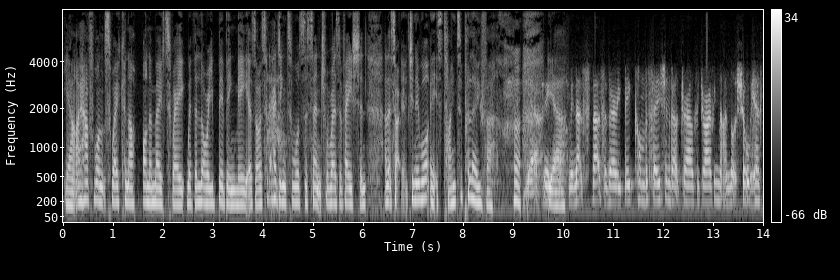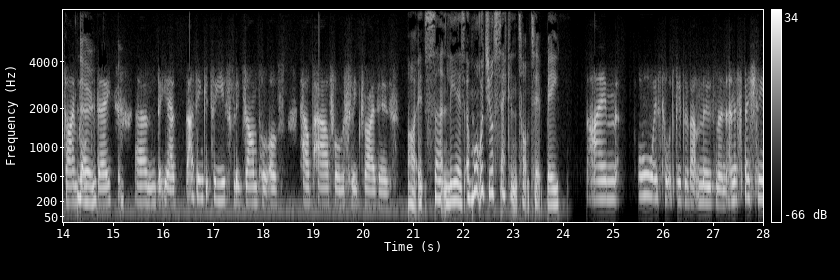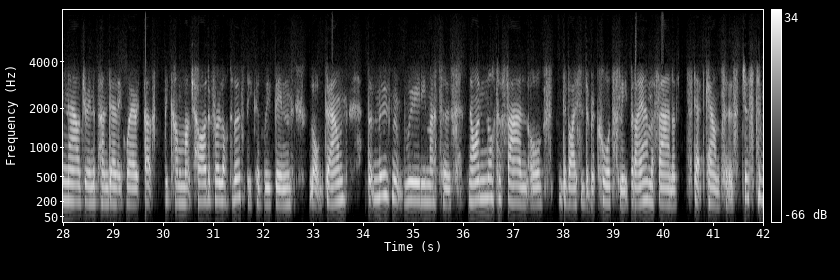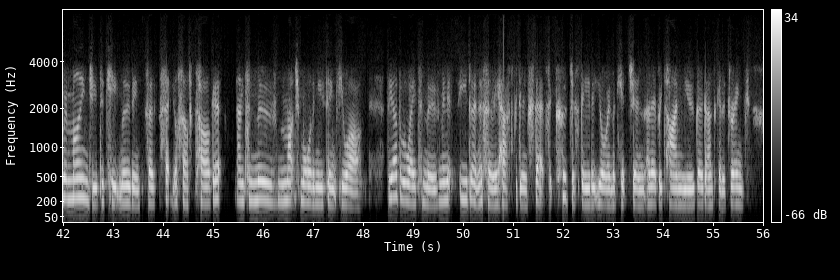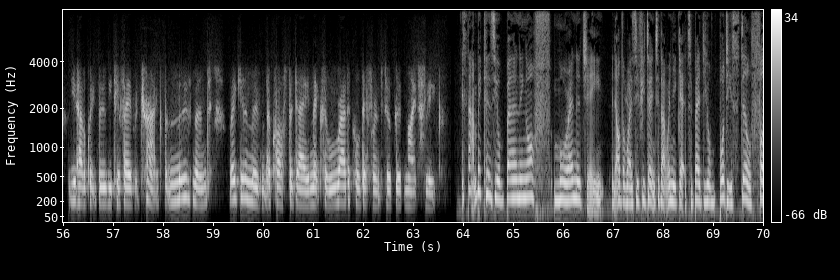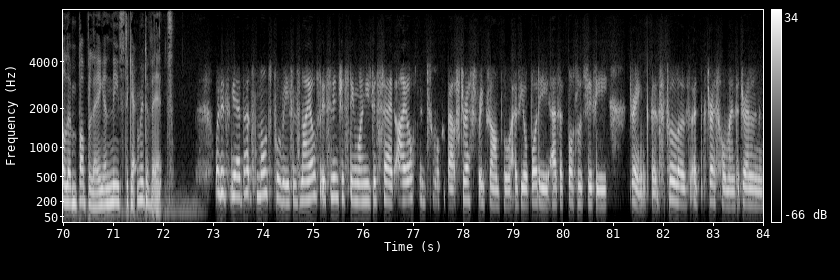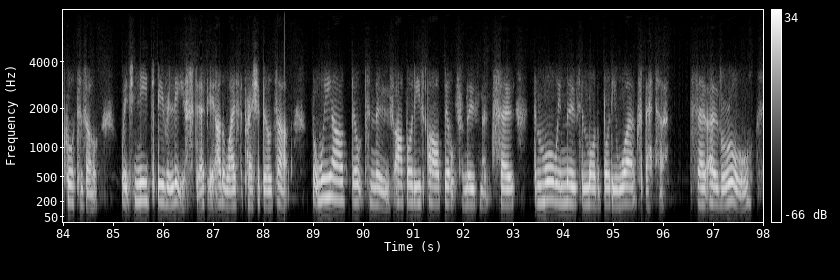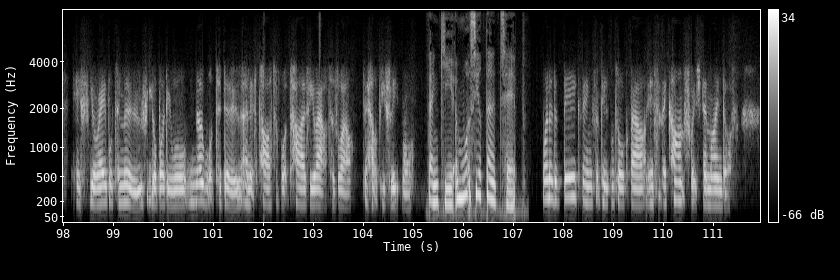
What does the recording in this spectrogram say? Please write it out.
Yeah, I have once woken up on a motorway with a lorry bibbing me as I was heading towards the central reservation, and it's like, do you know what? It's time to pull over. yeah, yeah, yeah. I mean, that's that's a very big conversation about drowsy driving that I'm not sure we have time for no. today. Um, but yeah, I think it's a useful example of how powerful the sleep drive is. Oh, it certainly is. And what would your second top tip be? I'm always talk to people about movement, and especially now during the pandemic, where that's become much harder for a lot of us because we've been locked down. But movement really matters. Now, I'm not a fan of devices that record sleep, but I am a fan of step counters just to remind you to keep moving. So set yourself a target and to move much more than you think you are the other way to move, I mean, it, you don't necessarily have to be doing steps. It could just be that you're in the kitchen and every time you go down to get a drink, you have a quick boogie to your favorite track. But movement, regular movement across the day makes a radical difference to a good night's sleep. Is that because you're burning off more energy? Otherwise, if you don't do that when you get to bed, your body's still full and bubbling and needs to get rid of it. Well, it's, yeah, that's multiple reasons, and I also it's an interesting one you just said. I often talk about stress, for example, as your body as a bottle of fizzy drink that's full of uh, stress hormones, adrenaline and cortisol, which need to be released. Otherwise, the pressure builds up. But we are built to move. Our bodies are built for movement. So the more we move, the more the body works better. So overall, if you're able to move, your body will know what to do, and it's part of what tires you out as well to help you sleep more. Thank you. And what's your third tip? One of the big things that people talk about is that they can't switch their mind off.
